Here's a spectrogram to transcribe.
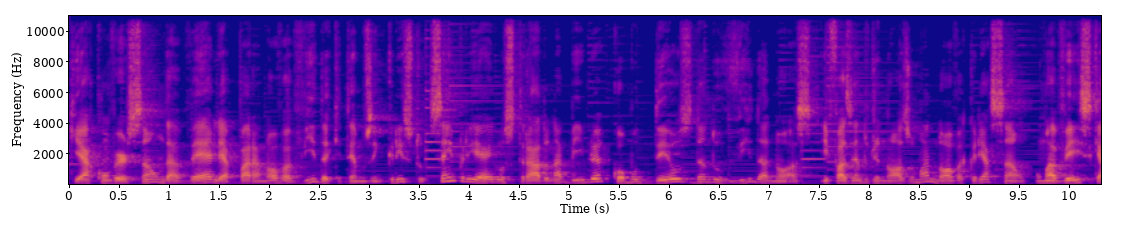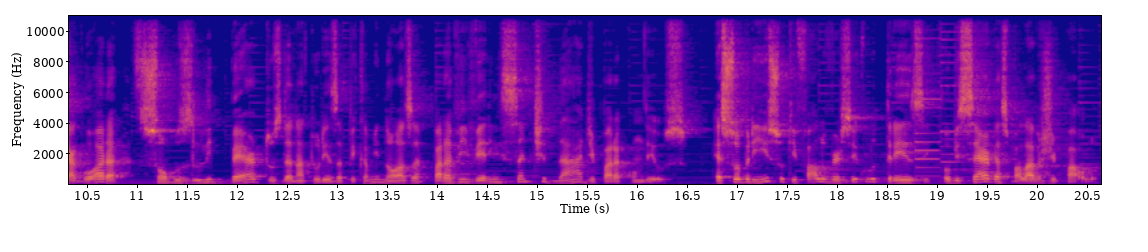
que é a conversão da velha para a nova vida que temos em Cristo, sempre é ilustrado na Bíblia como Deus dando dando vida a nós e fazendo de nós uma nova criação, uma vez que agora somos libertos da natureza pecaminosa para viver em santidade para com Deus. É sobre isso que fala o versículo 13. Observe as palavras de Paulo.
